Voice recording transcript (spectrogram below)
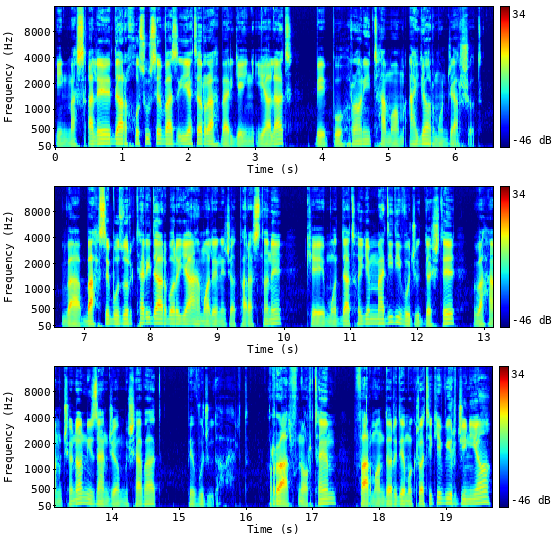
این مسئله در خصوص وضعیت رهبری این ایالت به بحرانی تمام ایار منجر شد و بحث بزرگتری درباره اعمال نجات پرستانه که مدتهای مدیدی وجود داشته و همچنان نیز انجام می شود به وجود آورد. رالف نورتم فرماندار دموکراتیک ویرجینیا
